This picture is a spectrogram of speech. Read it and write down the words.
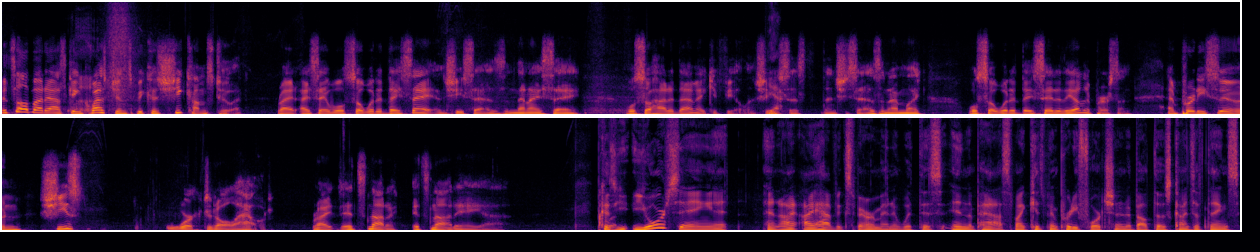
It's all about asking questions because she comes to it, right? I say, well, so what did they say? And she says, and then I say, well, so how did that make you feel? And she Yeah. says, then she says, and I'm like, well, so what did they say to the other person? And pretty soon she's worked it all out, right? It's not a, it's not a, uh, because y- you're saying it and I, I have experimented with this in the past my kid's been pretty fortunate about those kinds of things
